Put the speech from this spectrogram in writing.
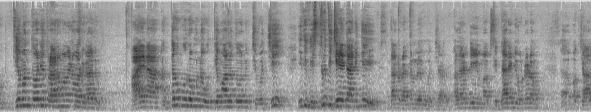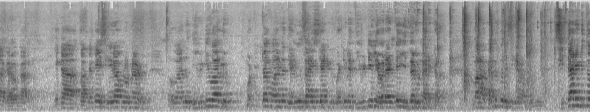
ఉద్యమంతోనే ప్రారంభమైన వాడు కాదు. ఆయన అంతకు పూర్వం ఉన్న ఉద్యమాలతో నుంచి వచ్చి ఇది విస్తృతి చేయడానికి తాను రంగంలోకి వచ్చాడు. అలాంటి మాకు సిద్ధారెడ్డి ఉండడం మాకు చాలా గర్వకారణం. ఇక పక్కకే శ్రీరాములు ఉన్నాడు. వాళ్ళు దివిటి వాళ్ళు. మొట్టమొదటి తెలుగు సాహిత్యానికి పట్టిన దివిటీలు ఎవరంటే ఇద్దరు ఉన్నారు ఇక్కడ. మా కనుకూరు శ్రీరాముడు సిద్ధారెడ్డితో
